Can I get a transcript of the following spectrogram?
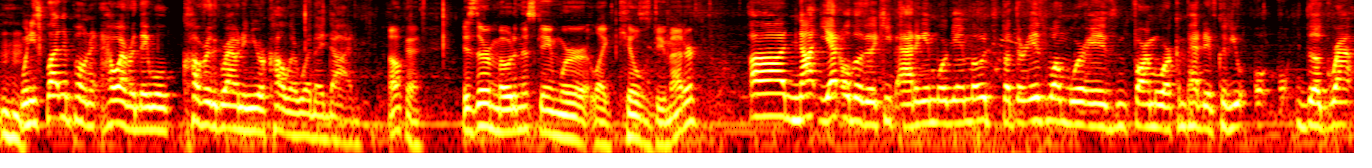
Mm-hmm. When you splat an opponent, however, they will cover the ground in your color where they died. Okay. Is there a mode in this game where like kills do matter? Uh, not yet, although they keep adding in more game modes. But there is one where it is far more competitive because you the ground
